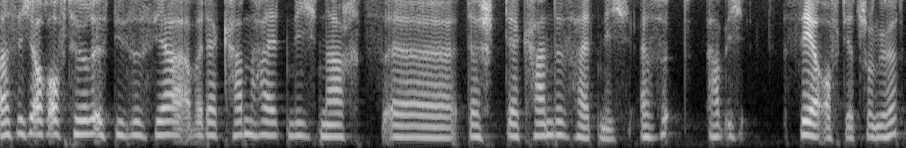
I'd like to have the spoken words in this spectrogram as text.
was ich auch oft höre, ist dieses Jahr, aber der kann halt nicht nachts, äh, der, der kann das halt nicht. Also habe ich sehr oft jetzt schon gehört.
